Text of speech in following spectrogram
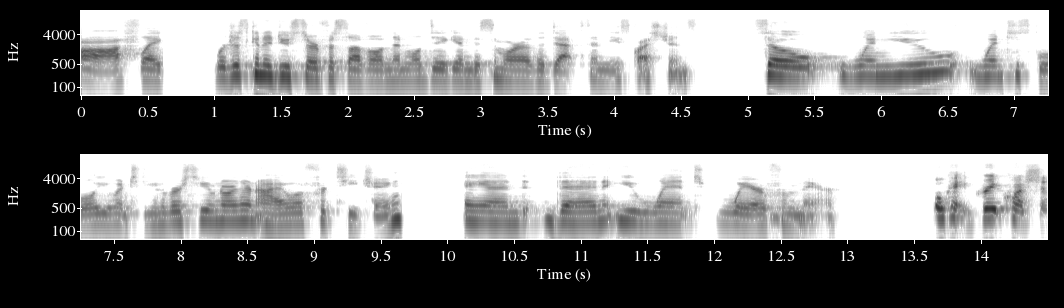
off like we're just going to do surface level and then we'll dig into some more of the depth in these questions. So, when you went to school, you went to the University of Northern Iowa for teaching, and then you went where from there? Okay, great question.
